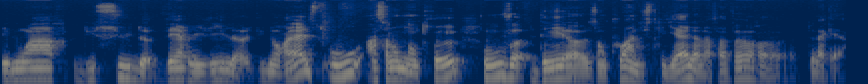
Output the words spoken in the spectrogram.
des Noirs du Sud vers les villes du Nord-Est, où un certain nombre d'entre eux trouvent des emplois industriels à la faveur de la guerre.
